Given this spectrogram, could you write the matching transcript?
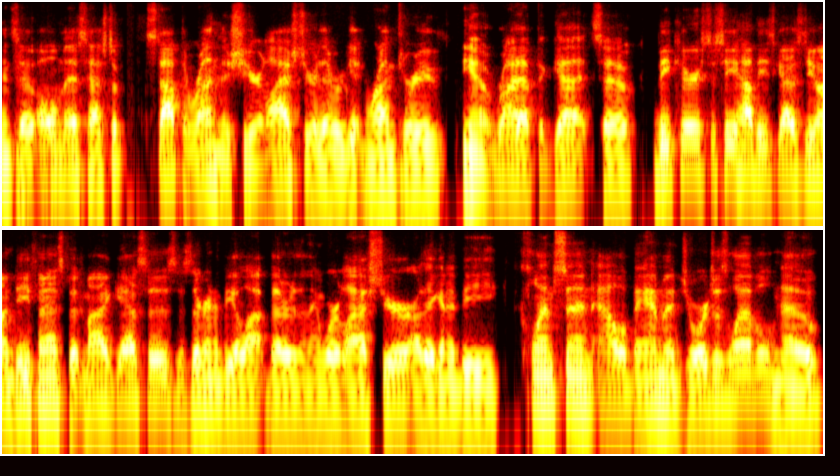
And so mm-hmm. Ole Miss has to stop the run this year. Last year they were getting run through, you know, right up the gut. So be curious to see how these guys do on defense. But my guess is is they're going to be a lot better than they were last year. Are they going to be Clemson, Alabama, Georgia's level? No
